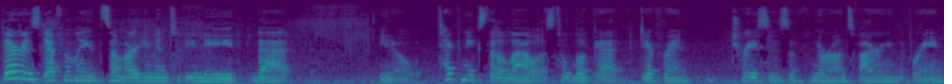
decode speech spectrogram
there is definitely some argument to be made that you know techniques that allow us to look at different traces of neurons firing in the brain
